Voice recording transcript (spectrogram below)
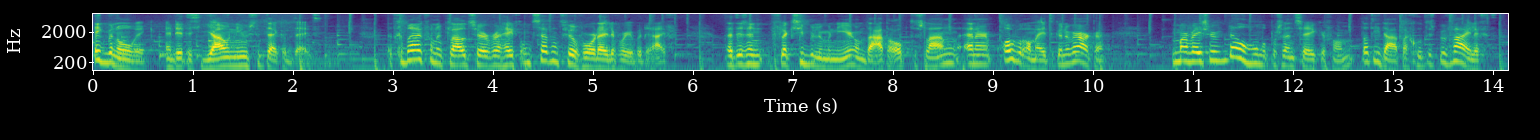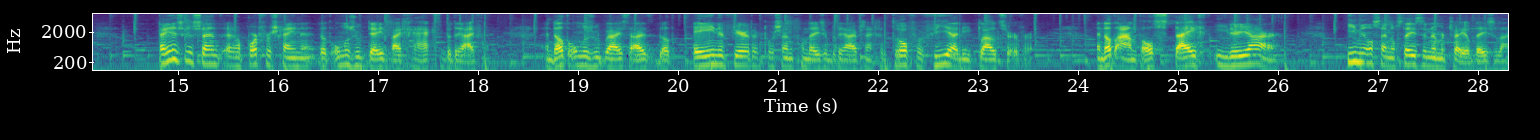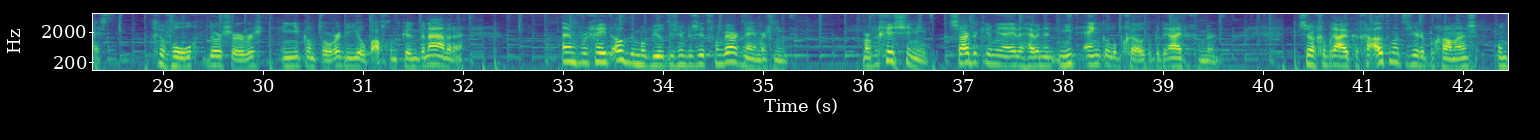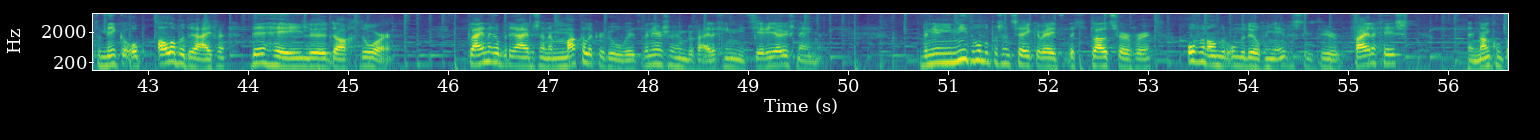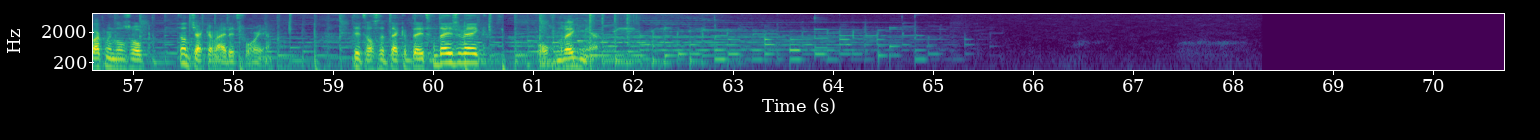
Ik ben Ulrik en dit is jouw nieuwste tech update. Het gebruik van een cloud server heeft ontzettend veel voordelen voor je bedrijf. Het is een flexibele manier om data op te slaan en er overal mee te kunnen werken. Maar wees er wel 100% zeker van dat die data goed is beveiligd. Er is recent een rapport verschenen dat onderzoek deed bij gehackte bedrijven. En dat onderzoek wijst uit dat 41% van deze bedrijven zijn getroffen via die cloud server. En dat aantal stijgt ieder jaar. E-mails zijn nog steeds de nummer 2 op deze lijst, gevolgd door servers in je kantoor die je op afstand kunt benaderen. En vergeet ook de mobieltjes in bezit van werknemers niet. Maar vergis je niet, cybercriminelen hebben het niet enkel op grote bedrijven gemunt. Ze gebruiken geautomatiseerde programma's om te mikken op alle bedrijven de hele dag door. Kleinere bedrijven zijn een makkelijker doelwit wanneer ze hun beveiliging niet serieus nemen. Wanneer je niet 100% zeker weet dat je cloud server of een ander onderdeel van je infrastructuur veilig is, neem dan contact met ons op, dan checken wij dit voor je. Dit was de Tech Update van deze week. Volgende week meer.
